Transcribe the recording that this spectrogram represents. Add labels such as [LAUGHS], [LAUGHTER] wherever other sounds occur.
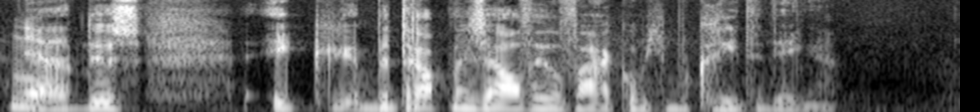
Ja. Eh, dus ik betrap mezelf heel vaak op hypocriete dingen.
